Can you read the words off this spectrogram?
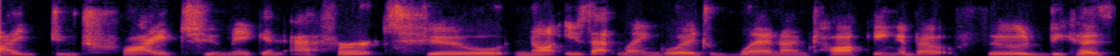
i do try to make an effort to not use that language when i'm talking about food because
